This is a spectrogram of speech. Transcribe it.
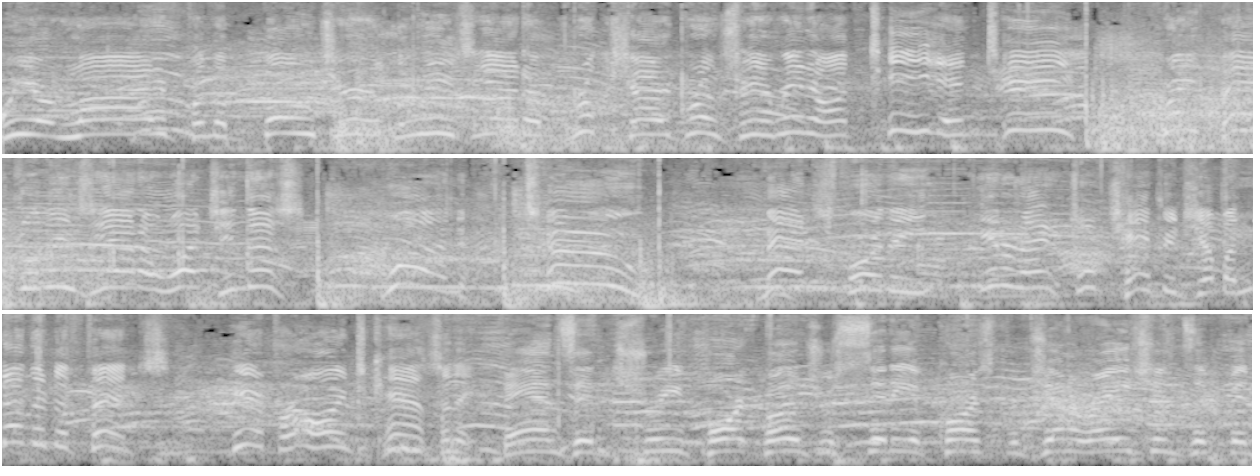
We are live from the Bossier, Louisiana Brookshire Grocery Arena on TNT. Great fans Louisiana the International Championship. Another defense here for Orange Cassidy. Fans in Shreveport, Bossier City, of course, for generations have been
